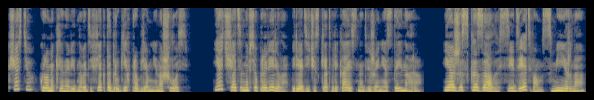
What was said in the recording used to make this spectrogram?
К счастью, кроме клиновидного дефекта, других проблем не нашлось. Я тщательно все проверила, периодически отвлекаясь на движение Стейнара. «Я же сказала, сидеть вам смирно!»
